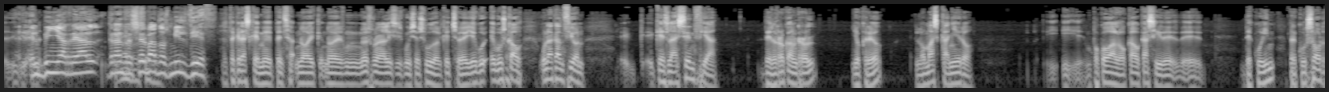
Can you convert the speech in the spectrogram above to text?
el, el Viña Real Gran Reserva 2010. No te creas que me pensa, no, hay que- no, es, no es un análisis muy sesudo el que he hecho. Yo he, bu- he buscado una canción eh, que es la esencia del rock and roll, yo creo, lo más cañero y, y un poco alocado casi de, de- de Queen, precursor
